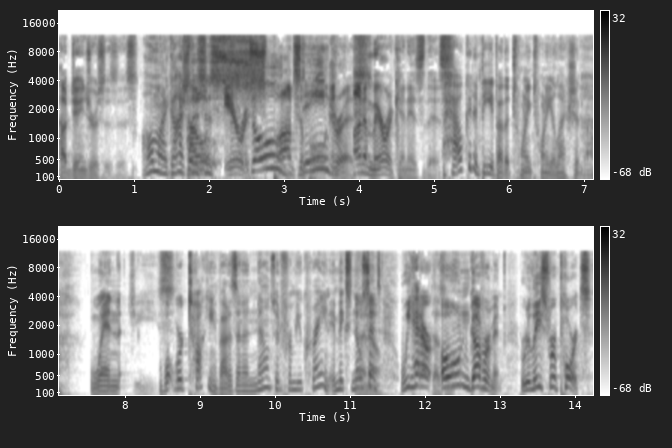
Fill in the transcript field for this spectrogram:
How dangerous is this? Oh my gosh, How this is so irresponsible and dangerous. un-American is this? How can it be about the 2020 election though? When what we're talking about is an announcement from Ukraine. It makes no I know. sense. We had our Doesn't. own government release reports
